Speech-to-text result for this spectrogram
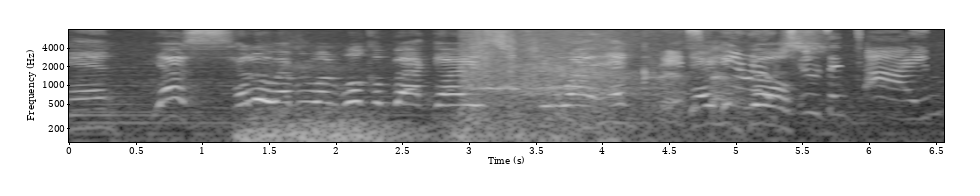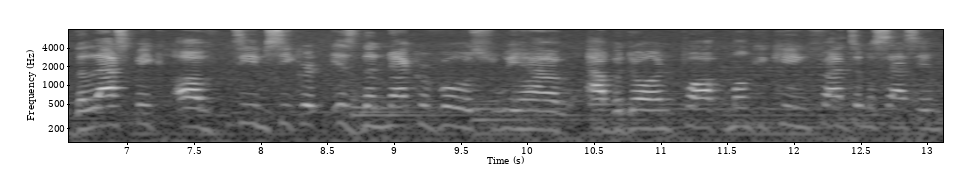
And yes, hello everyone, welcome back guys. It's been a and there you go. The last pick of Team Secret is the Necrophos. We have Abaddon, Puck, Monkey King, Phantom Assassin,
